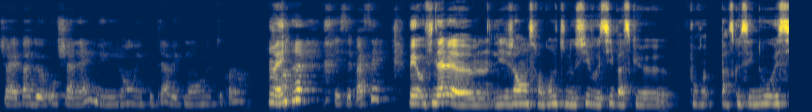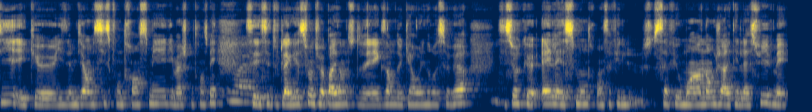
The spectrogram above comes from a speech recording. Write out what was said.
J'avais pas de haut Chanel, mais les gens ont écouté avec mon multicolore. Ouais. Et c'est passé. Mais au final, euh, les gens, on se rend compte qu'ils nous suivent aussi parce que pour parce que c'est nous aussi et qu'ils aiment bien aussi ce qu'on transmet, l'image qu'on transmet. Ouais. C'est c'est toute la question. Tu vois, par exemple, tu donnais l'exemple de Caroline Receveur. C'est sûr que elle, elle se montre. Bon, ça fait ça fait au moins un an que j'ai arrêté de la suivre, mais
